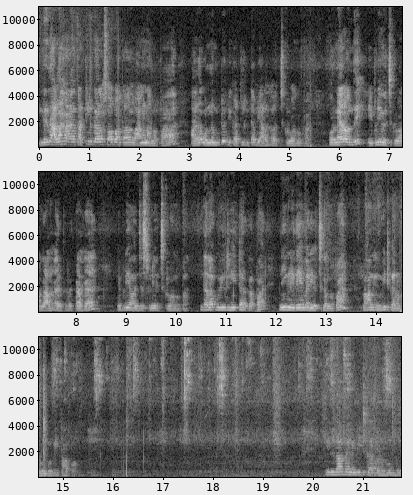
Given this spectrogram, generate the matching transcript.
இந்த இது அழகாக கட்டிலுக்காக சோபாக்காக வாங்கினாங்கப்பா. அதை ஒன்று மட்டும் இப்படி கட்டிலுக்கிட்ட அப்படி அழகாக வச்சுக்கிடுவாங்கப்பா ஒரு நேரம் வந்து இப்படியும் வச்சுக்கிடுவாங்க அழகாக இருக்கிறதுக்காக. எப்படியும் அட்ஜஸ்ட் பண்ணி வச்சுக்கிடுவாங்கப்பா இந்த அளவுக்கு வீடு நீட்டாக இருக்காப்பா. நீங்களும் இதே மாதிரி வச்சுக்கோங்கப்பா. வாங்க எங்கள் வீட்டுக்காரன் ரொம்ப போய் பார்ப்போம். இதுதான்ப்பா எங்கள் வீட்டுக்காரோட ரூம்பு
